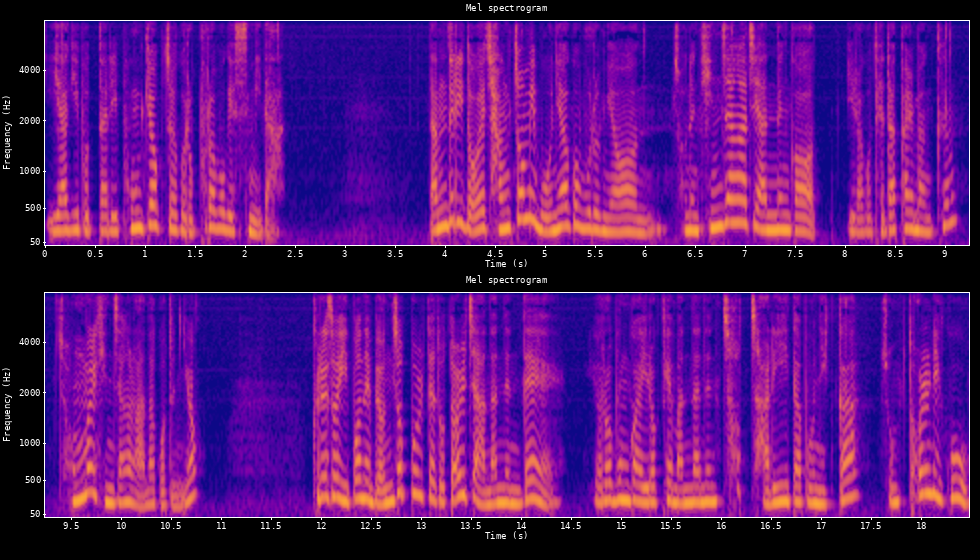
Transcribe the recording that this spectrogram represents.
이야기 보따리 본격적으로 풀어보겠습니다. 남들이 너의 장점이 뭐냐고 물으면 저는 긴장하지 않는 것이라고 대답할 만큼 정말 긴장을 안 하거든요. 그래서 이번에 면접 볼 때도 떨지 않았는데 여러분과 이렇게 만나는 첫 자리이다 보니까 좀 떨리고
